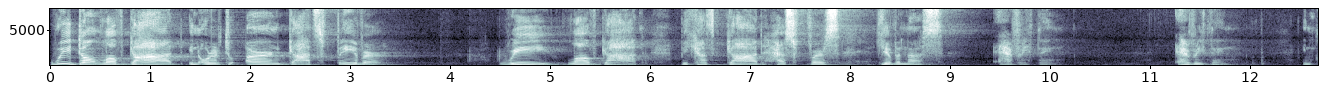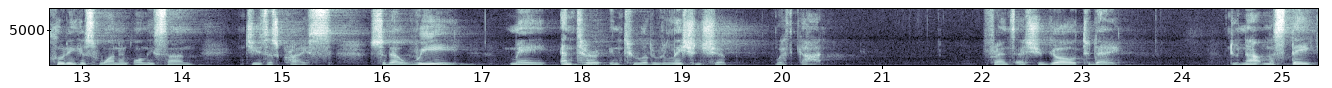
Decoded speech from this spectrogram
we don't love God in order to earn God's favor. We love God because God has first given us everything. Everything, including His one and only Son, Jesus Christ, so that we may enter into a relationship with God. Friends, as you go today, do not mistake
